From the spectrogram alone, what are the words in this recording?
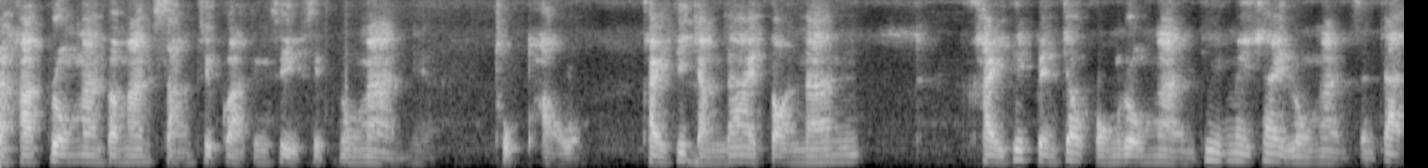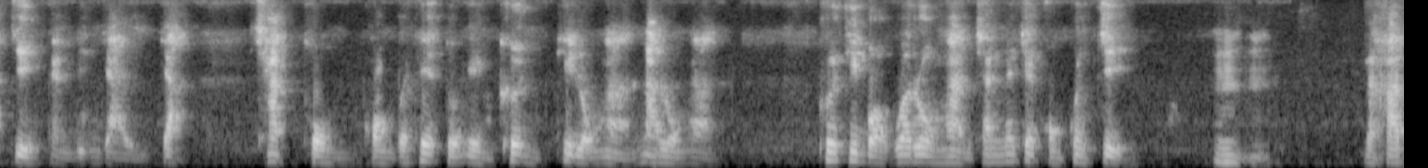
นะครับ โรงงานประมาณ 30 กว่าถึง 40 โรงงานเนี่ยถูกเผา ใครที่จำได้ตอนนั้น ใครที่เป็นเจ้าของโรงงานที่ไม่ใช่โรงงานสัญชาติจีนแผ่นดินใหญ่จะชักธงของประเทศตัวเองขึ้นที่โรงงานหน้าโรงงาน เพื่อที่บอกว่าโรงงานฉันไม่ใช่ของคนจีนอืมอืม นะครับ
